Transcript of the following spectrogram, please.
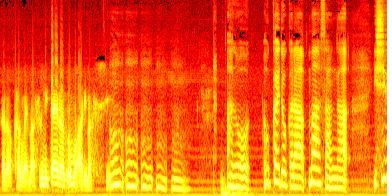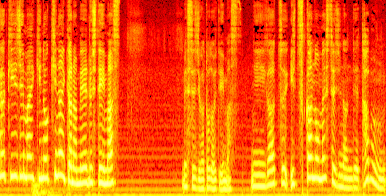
あの考えますみたいなのもありますし、うんうんうんうんうん。あの北海道からまーさんが石垣島行きの機内からメールしています。メッセージが届いています。2月5日のメッセージなんで多分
